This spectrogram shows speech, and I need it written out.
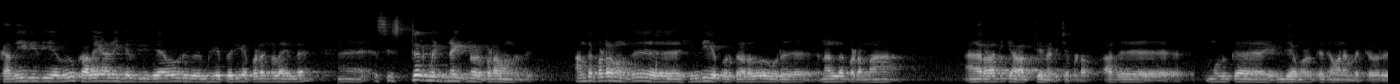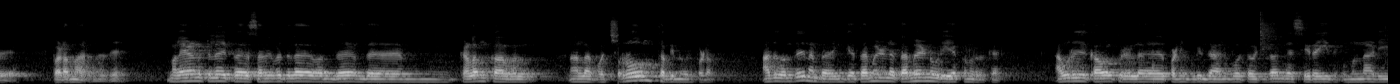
கதை ரீதியாகவோ கலை அழகியல் ரீதியாகவோ ஒரு மிகப்பெரிய படங்களாக இல்லை. சிஸ்டர் மிட் நைட்னு ஒரு படம் வந்தது. அந்த படம் வந்து ஹிந்தியை பொறுத்த அளவு ஒரு நல்ல படமாக ராதிகா ஆப்தே நடித்த படம். அது முழுக்க இந்தியா முழுக்க கவனம் பெற்ற ஒரு படமாக இருந்தது. மலையாளத்தில் இப்போ சமீபத்தில் வந்த அந்த களம் காவல் நல்லா போச்சு. ரோம்ஸ் அப்படின்னு ஒரு படம். அது வந்து நம்ம இங்கே தமிழில் தமிழ்னு ஒரு இயக்குனர் இருக்கார். அவர் காவல்துறையில் பணிபுரிந்த அனுபவத்தை வச்சு தான் இந்த சிறை இதுக்கு முன்னாடி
